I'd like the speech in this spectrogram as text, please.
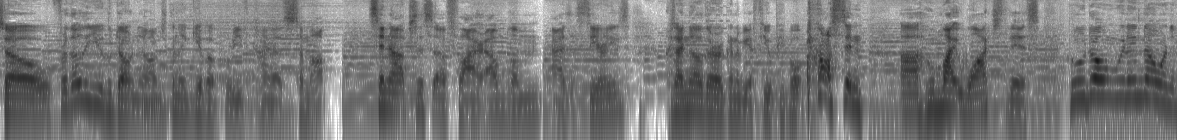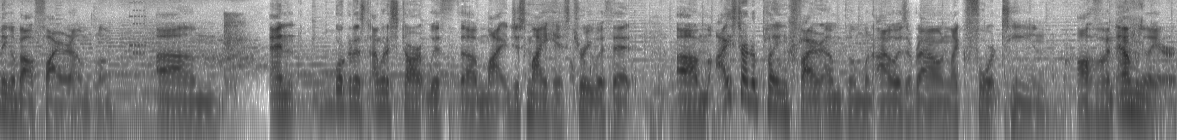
So, for those of you who don't know, I'm just gonna give a brief kind of sum up synopsis of Fire Emblem as a series, because I know there are gonna be a few people, Austin, uh, who might watch this who don't really know anything about Fire Emblem. Um, and we're gonna, I'm gonna start with uh, my just my history with it. Um, I started playing Fire Emblem when I was around like 14 off of an emulator.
